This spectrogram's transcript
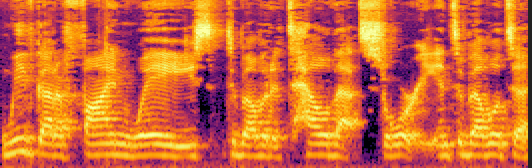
we've got to find ways to be able to tell that story and to be able to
